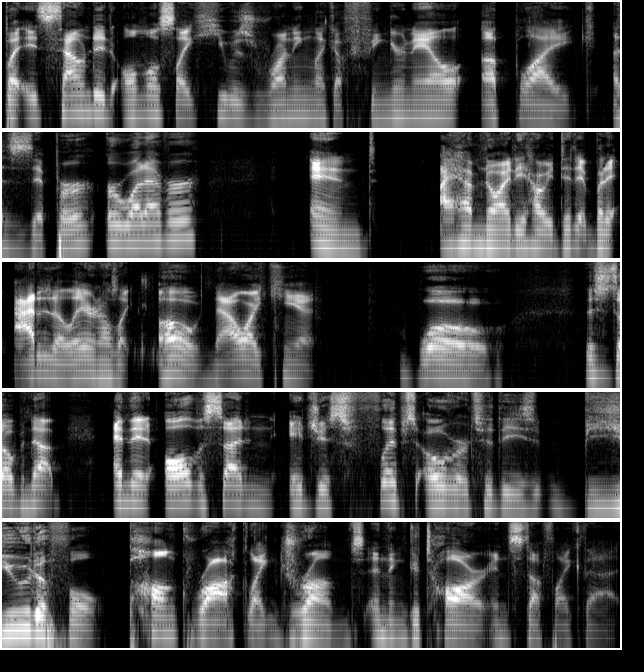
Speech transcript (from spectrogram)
but it sounded almost like he was running like a fingernail up like a zipper or whatever, and I have no idea how he did it, but it added a layer, and I was like, oh, now I can't. Whoa, this just opened up, and then all of a sudden it just flips over to these beautiful punk rock like drums and then guitar and stuff like that.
